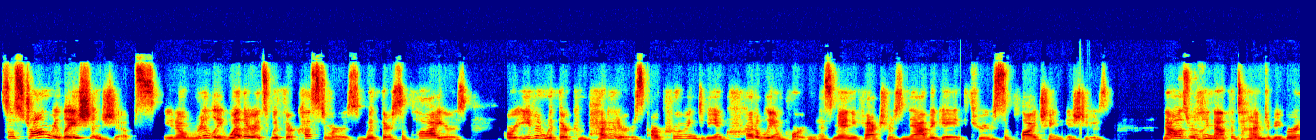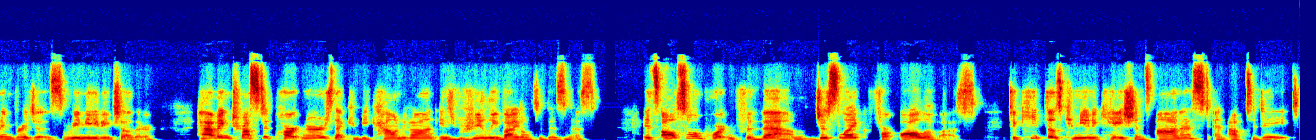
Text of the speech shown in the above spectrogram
So strong relationships, you know, really, whether it's with their customers, with their suppliers, or even with their competitors are proving to be incredibly important as manufacturers navigate through supply chain issues. Now is really not the time to be burning bridges. We need each other. Having trusted partners that can be counted on is really vital to business. It's also important for them, just like for all of us, to keep those communications honest and up to date.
